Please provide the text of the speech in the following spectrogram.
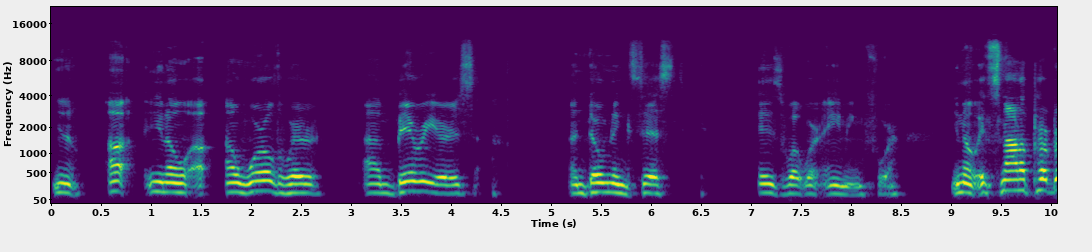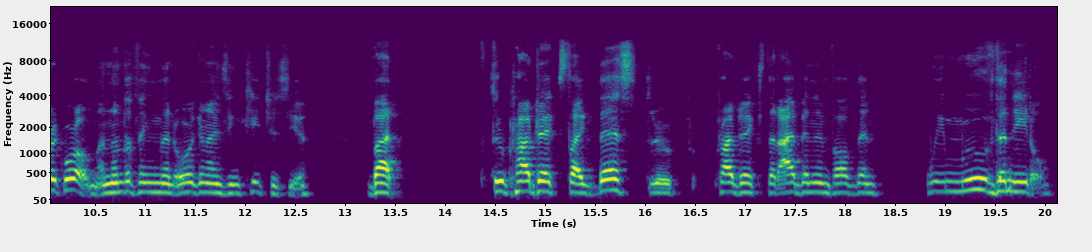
You know, uh, you know, a, a world where um, barriers don't exist is what we're aiming for. You know, it's not a perfect world. Another thing that organizing teaches you, but through projects like this, through projects that I've been involved in, we move the needle.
